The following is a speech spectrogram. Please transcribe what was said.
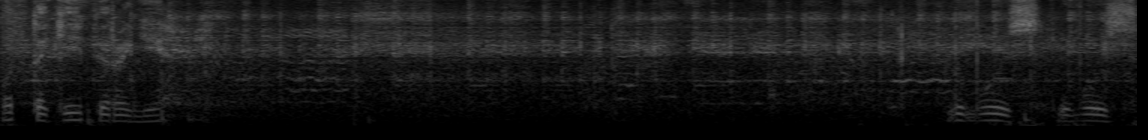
Вот такие пироги. Любуюсь, любуюсь.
